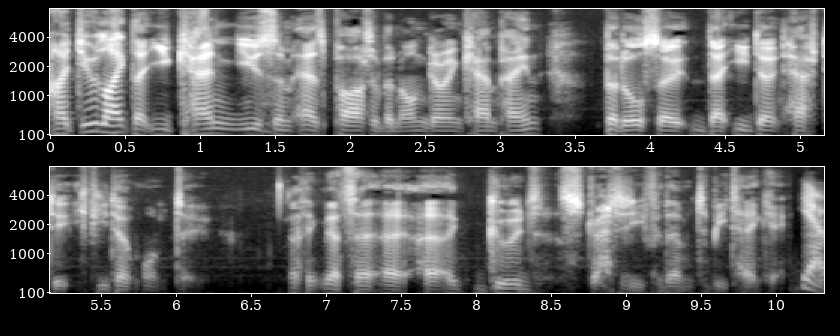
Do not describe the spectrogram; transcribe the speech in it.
I do like that you can use them as part of an ongoing campaign, but also that you don't have to if you don't want to. I think that's a, a, a good strategy for them to be taking. Yeah,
